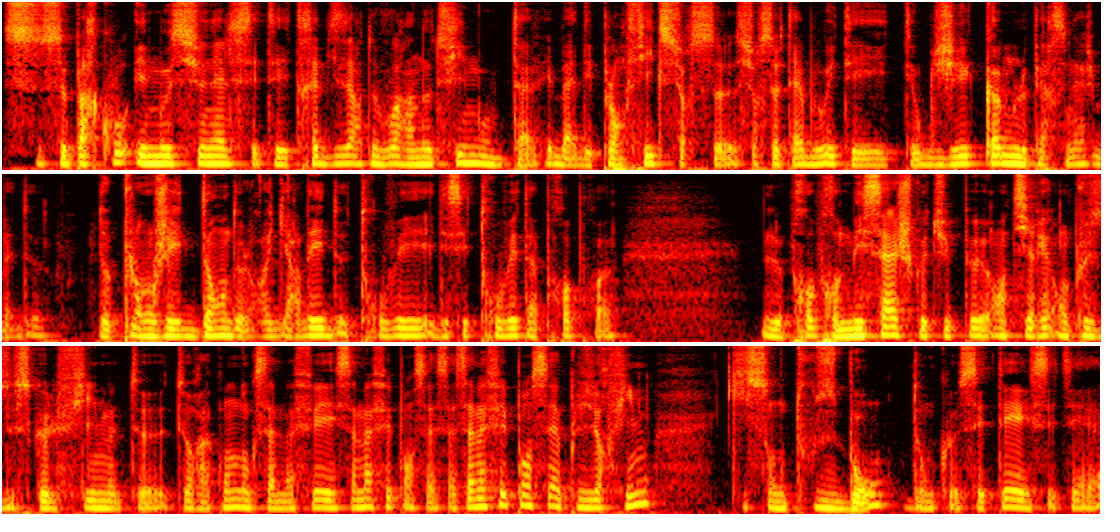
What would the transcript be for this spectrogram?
ce, parcours émotionnel. C'était très bizarre de voir un autre film où tu avais bah, des plans fixes sur ce, tableau et tu obligé, comme le personnage, bah, de, de, plonger dedans, de le regarder, de trouver, d'essayer de trouver ta propre, le propre message que tu peux en tirer en plus de ce que le film te, raconte. Donc ça m'a fait, ça m'a fait penser à ça. Ça m'a fait penser à plusieurs films qui sont tous bons. Donc euh, c'était, c'était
